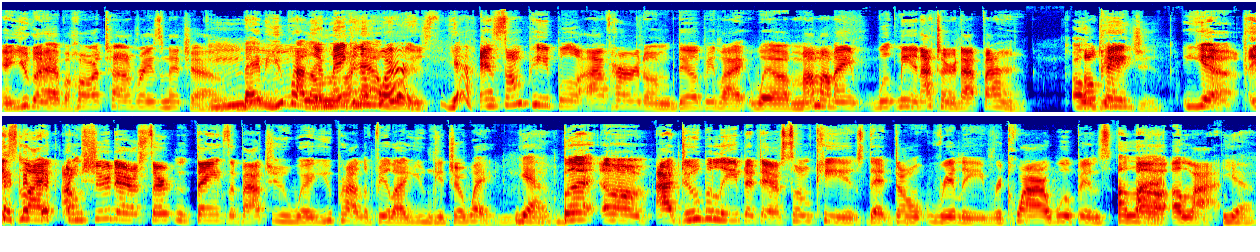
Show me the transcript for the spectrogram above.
and you're gonna have a hard time raising that child. Mhm. Baby, you probably They're making gonna it have one. worse. Yeah. And some people I've heard them, they'll be like, "Well, my mama ain't with me, and I turned out fine." Oh, Okay. did you? Yeah, it's like I'm sure there are certain things about you where you probably feel like you can get your way. Yeah. But um, I do believe that there are some kids that don't really require whoopings A lot. Uh, a lot. Yeah.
